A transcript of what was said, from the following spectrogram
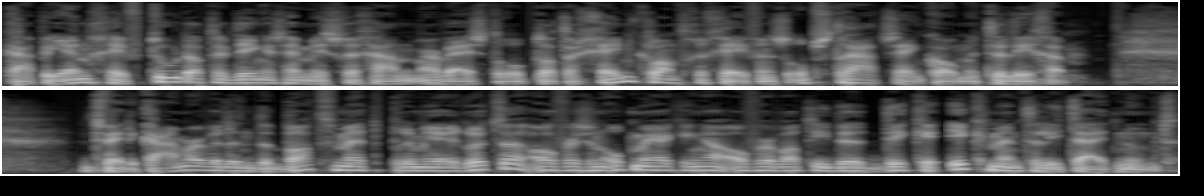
KPN geeft toe dat er dingen zijn misgegaan, maar wijst erop dat er geen klantgegevens op straat zijn komen te liggen. De Tweede Kamer wil een debat met premier Rutte over zijn opmerkingen over wat hij de dikke ik-mentaliteit noemt.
